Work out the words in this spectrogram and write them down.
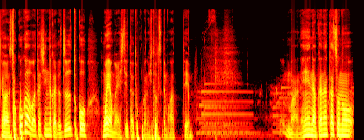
だからそこが私の中でずっとこうモヤモヤしてたところの一つでもあってまあねなかなかその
